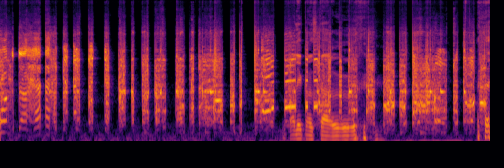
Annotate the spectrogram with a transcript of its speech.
What the heck? Panic and Scar. oh. Hey.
